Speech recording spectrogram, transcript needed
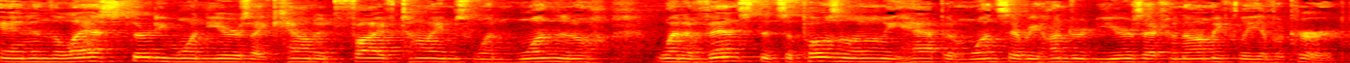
and in the last 31 years, I counted five times when one when events that supposedly only happen once every hundred years economically have occurred.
